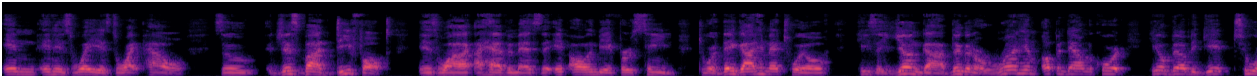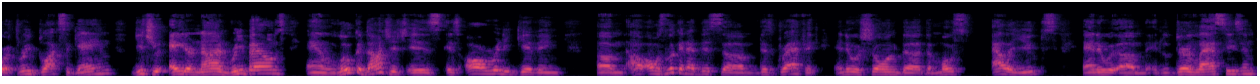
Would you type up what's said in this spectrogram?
in in his way is Dwight Powell. So just by default is why I have him as the All NBA first team to where they got him at twelve. He's a young guy. They're going to run him up and down the court. He'll be able to get two or three blocks a game, get you eight or nine rebounds. And Luka Doncic is is already giving. Um, I, I was looking at this um, this graphic and it was showing the the most alley oops. And it was um, during last season,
